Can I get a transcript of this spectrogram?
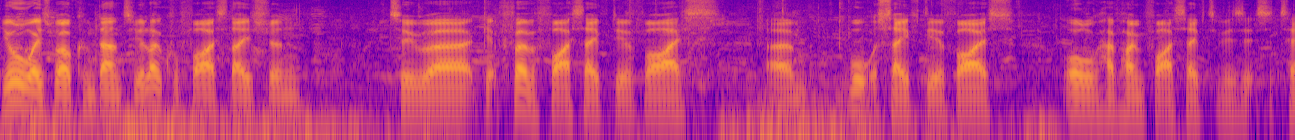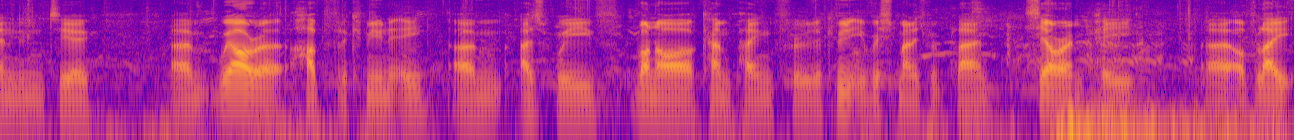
You're always welcome down to your local fire station to uh, get further fire safety advice, um, water safety advice, or have home fire safety visits attending to you. Um, we are a hub for the community um, as we've run our campaign through the Community Risk Management Plan, CRMP, uh, of late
